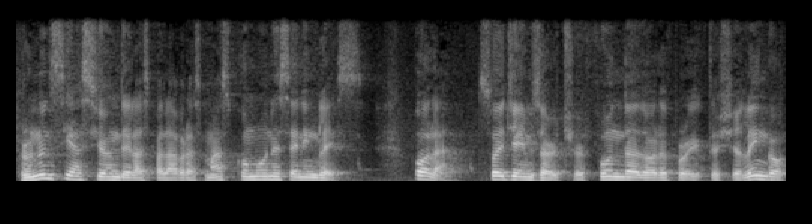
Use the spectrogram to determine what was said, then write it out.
Pronunciación de las palabras más comunes en inglés. Hola, soy James Archer, fundador del proyecto Sherlingo,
